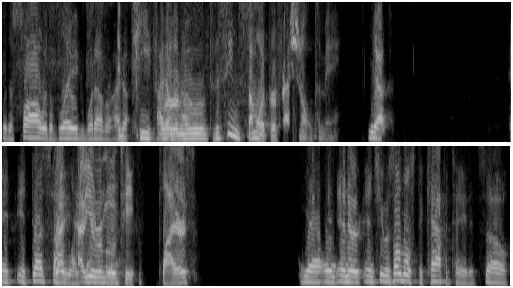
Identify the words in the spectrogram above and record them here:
with a saw, with a blade, whatever? I And don't. teeth I were don't know. removed. This seems somewhat professional to me. Yes. It it does sound Right. like. How do you remove yeah. teeth? Pliers. Yeah, and, and her and she was almost decapitated. So,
